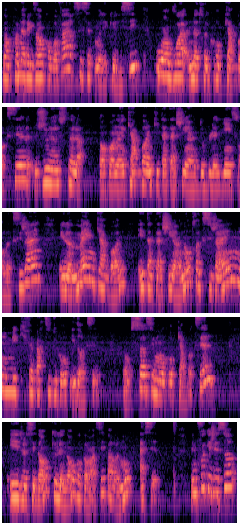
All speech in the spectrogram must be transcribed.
Donc, premier exemple qu'on va faire, c'est cette molécule ici, où on voit notre groupe carboxyle juste là. Donc, on a un carbone qui est attaché à un double lien sur l'oxygène et le même carbone est attaché à un autre oxygène, mais qui fait partie du groupe hydroxyle. Donc, ça, c'est mon groupe carboxyle. Et je sais donc que le nom va commencer par le mot acide. Une fois que j'ai ça,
